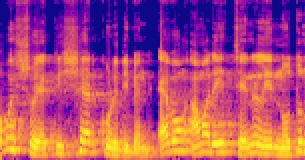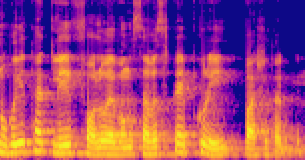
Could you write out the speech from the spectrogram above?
অবশ্যই একটি শেয়ার করে দিবেন এবং আমার এই চ্যানেলে নতুন হয়ে থাকলে ফলো এবং সাবস্ক্রাইব করে পাশে থাকবেন।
